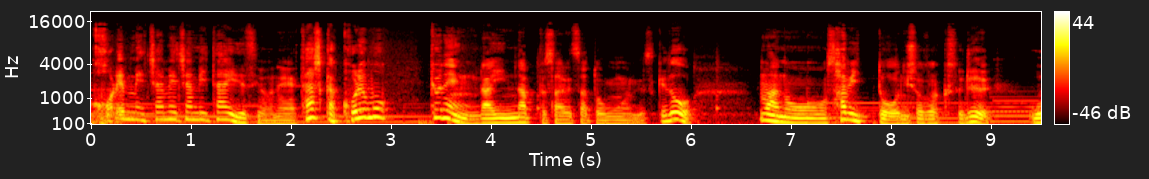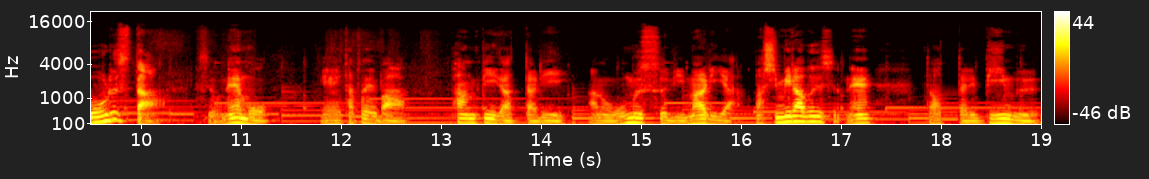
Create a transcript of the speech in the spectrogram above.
これめちゃめちゃ見たいですよね。確かこれも去年ラインナップされてたと思うんですけどまあ、あのサミットに所属するオールスターですよねもう、えー、例えばパンピーだったりあのおむすびマリア、まあ、シミラブですよね。だったりビーム、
